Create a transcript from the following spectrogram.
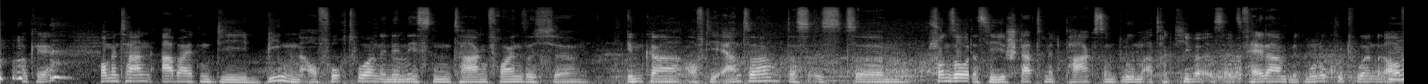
Okay. Momentan arbeiten die Bienen auf Hochtouren. In den nächsten Tagen freuen sich äh, Imker auf die Ernte. Das ist ähm, schon so, dass die Stadt mit Parks und Blumen attraktiver ist als Felder mit Monokulturen drauf.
